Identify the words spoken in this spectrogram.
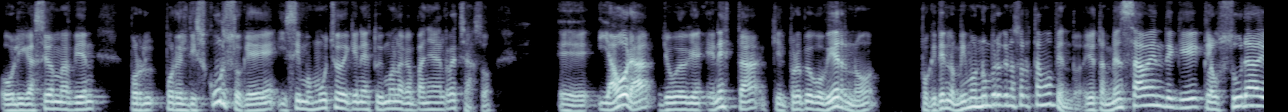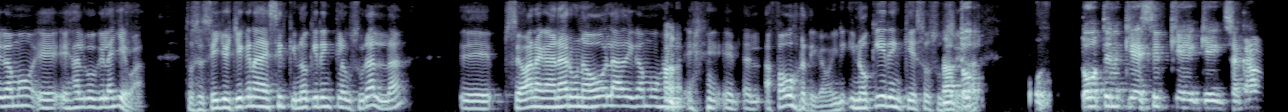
obligación más bien por, por el discurso que hicimos mucho de quienes estuvimos en la campaña del rechazo, eh, y ahora yo veo que en esta, que el propio gobierno, porque tienen los mismos números que nosotros estamos viendo, ellos también saben de que clausura, digamos, eh, es algo que la lleva. Entonces, si ellos llegan a decir que no quieren clausurarla, eh, se van a ganar una ola, digamos, a favor, digamos, y, no quieren que eso suceda. todos, tienen que decir que, que, se acaba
